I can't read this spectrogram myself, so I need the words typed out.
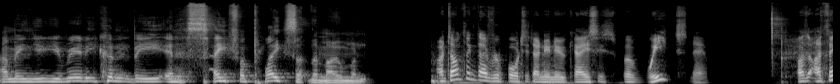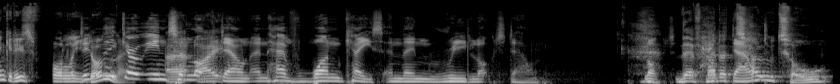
I mean, you, you really couldn't be in a safer place at the moment. I don't think they've reported any new cases for weeks now. I, I think it is fully done. Didn't done. they now. go into Uh, I- lockdown and have one case and then re-locked down? Locked. They've had a down? total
